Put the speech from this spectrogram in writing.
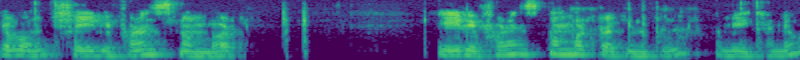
এবং সেই রেফারেন্স নাম্বার এই রেফারেন্স নাম্বারটা কিন্তু আমি এখানেও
